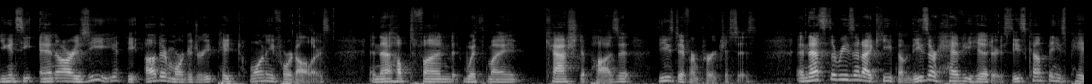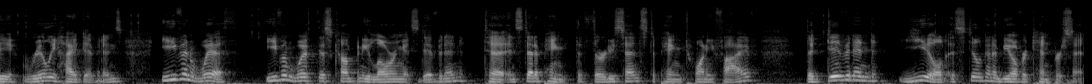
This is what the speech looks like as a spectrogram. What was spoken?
you can see NRZ, the other mortgage REIT, paid $24. And that helped fund with my cash deposit these different purchases. And that's the reason I keep them. These are heavy hitters. These companies pay really high dividends, even with even with this company lowering its dividend to instead of paying the 30 cents to paying 25, the dividend yield is still going to be over 10%.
